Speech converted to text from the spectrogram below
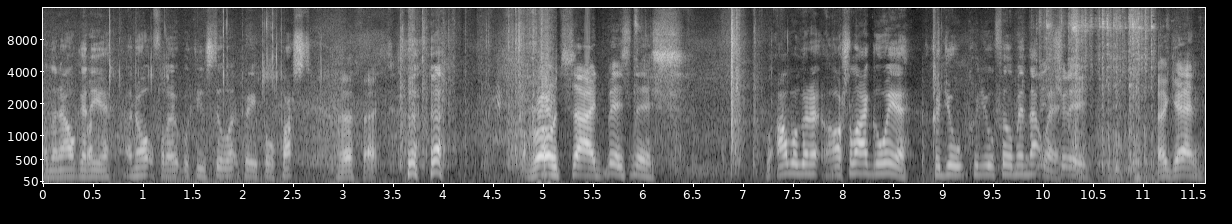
and then I'll get here. And hopefully we can still let people past. Perfect. Roadside business. How we gonna, or shall I go here? Could you, can you film in that way? Literally. Again.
